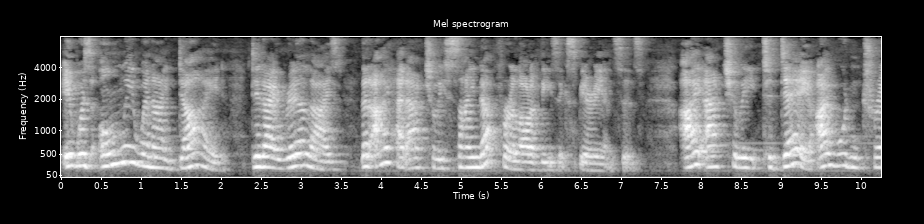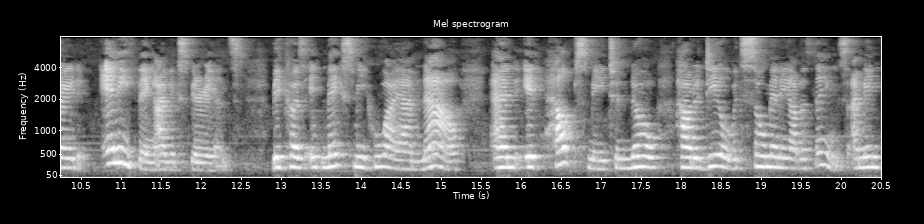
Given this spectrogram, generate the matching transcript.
It was only when I died did I realize that I had actually signed up for a lot of these experiences. I actually, today, I wouldn't trade anything I've experienced because it makes me who I am now and it helps me to know how to deal with so many other things. I mean,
